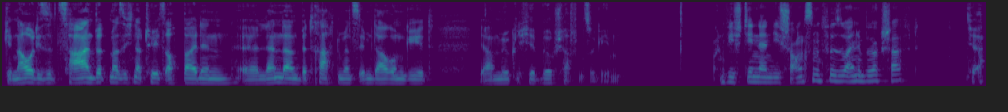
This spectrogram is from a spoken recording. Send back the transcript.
Genau diese Zahlen wird man sich natürlich auch bei den äh, Ländern betrachten, wenn es eben darum geht, ja, mögliche Bürgschaften zu geben. Und wie stehen denn die Chancen für so eine Bürgschaft? Ja,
